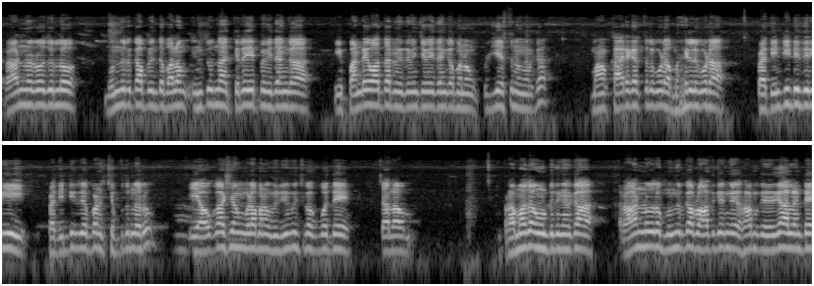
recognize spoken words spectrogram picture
రానున్న రోజుల్లో మున్నూరు కప్పులు ఇంత బలం ఇంతుందా తెలియజెప్పే విధంగా ఈ పండుగ వాతావరణం నిర్మించే విధంగా మనం కృషి చేస్తున్నాం కనుక మా కార్యకర్తలు కూడా మహిళలు కూడా ప్రతి ఇంటికి తిరిగి ప్రతి ఇంటికి చెప్పడం చెప్తున్నారు. ఈ అవకాశం కూడా మనం నిర్మించుకోకపోతే చాలా ప్రమాదం ఉంటుంది కనుక రాను రోజుల్లో ముందు కాపులు ఆర్థికంగా ఎదగాలంటే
